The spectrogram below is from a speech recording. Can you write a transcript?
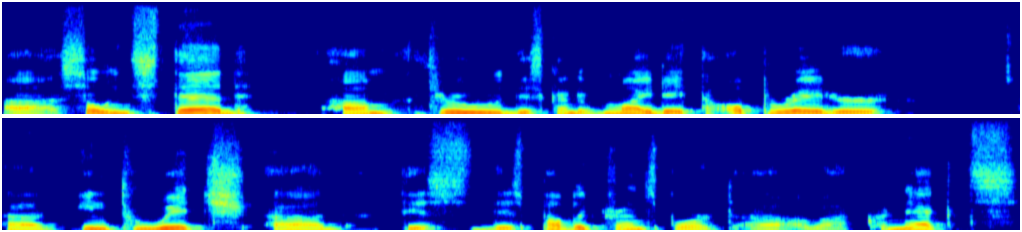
Uh, so instead, um, through this kind of my data operator uh, into which uh, this, this public transport connects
